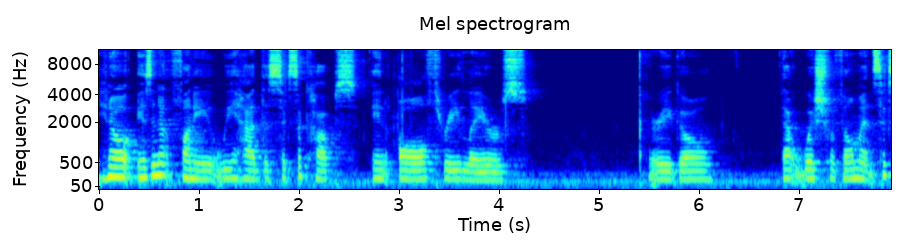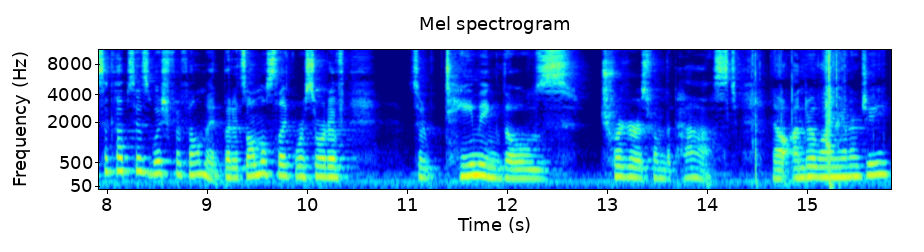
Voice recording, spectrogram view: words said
You know, isn't it funny? We had the Six of Cups in all three layers. There you go. That wish fulfillment. Six of Cups is wish fulfillment, but it's almost like we're sort of sort of taming those triggers from the past. Now, underlying energy,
